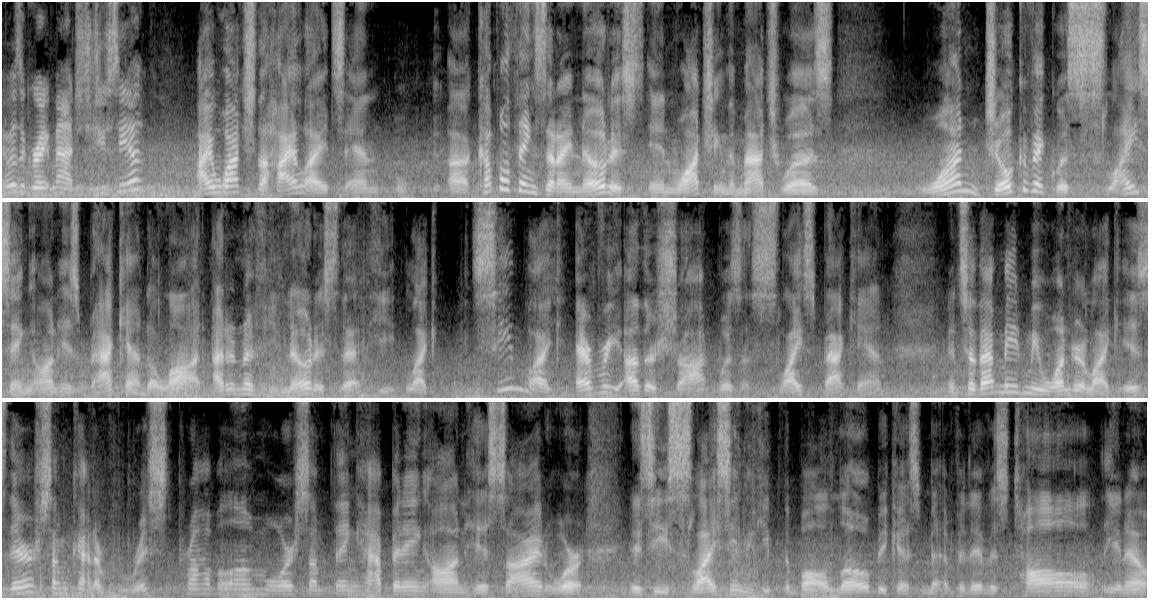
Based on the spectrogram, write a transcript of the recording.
it was a great match. Did you see it? I watched the highlights, and a couple things that I noticed in watching the match was one, Djokovic was slicing on his backhand a lot. I don't know if you noticed that he like seemed like every other shot was a slice backhand. And so that made me wonder like is there some kind of wrist problem or something happening on his side or is he slicing to keep the ball low because Medvedev is tall, you know?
